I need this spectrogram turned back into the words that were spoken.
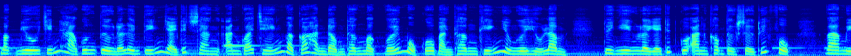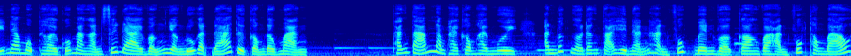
Mặc dù chính Hạ Quân Tường đã lên tiếng giải thích rằng anh quá chén và có hành động thân mật với một cô bạn thân khiến nhiều người hiểu lầm. Tuy nhiên, lời giải thích của anh không thực sự thuyết phục và Mỹ Nam một thời của màn ảnh xứ đài vẫn nhận đủ gạch đá từ cộng đồng mạng. Tháng 8 năm 2020, anh bất ngờ đăng tải hình ảnh hạnh phúc bên vợ con và hạnh phúc thông báo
